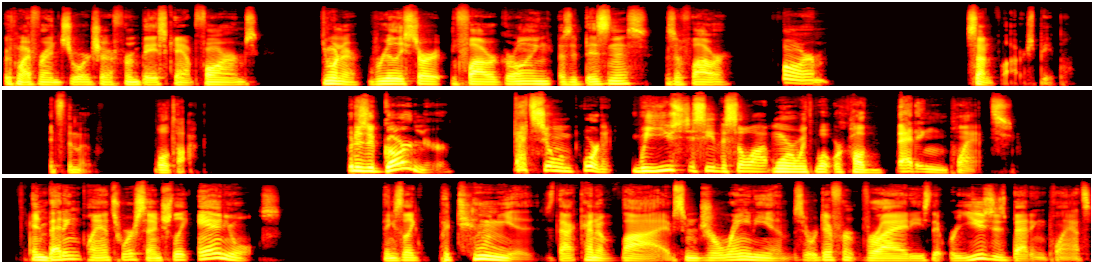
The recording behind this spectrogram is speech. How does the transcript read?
with my friend Georgia from Basecamp Farms. You want to really start the flower growing as a business, as a flower farm? Sunflowers, people. It's the move. We'll talk. But as a gardener, that's so important. We used to see this a lot more with what were called bedding plants. And bedding plants were essentially annuals. Things like petunias, that kind of vibe, some geraniums or different varieties that were used as bedding plants.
